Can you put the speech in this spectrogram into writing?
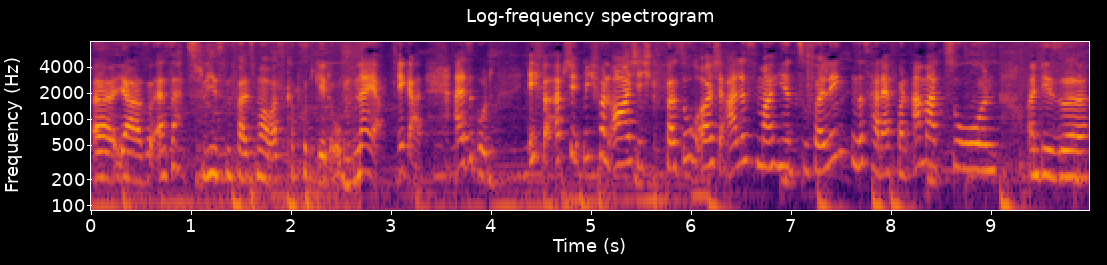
Äh, ja, so Ersatzfliesen, falls mal was kaputt geht oben. Naja, egal. Also gut, ich verabschiede mich von euch. Ich versuche euch alles mal hier zu verlinken. Das hat er von Amazon. Und diese,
